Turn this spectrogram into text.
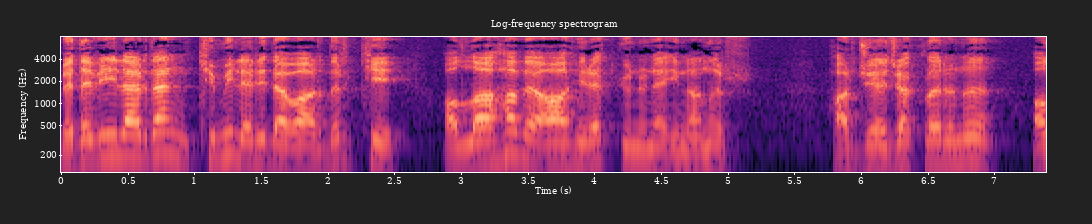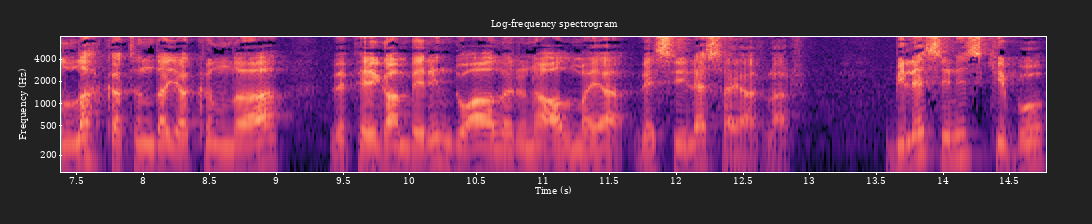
Bedevilerden kimileri de vardır ki Allah'a ve ahiret gününe inanır. Harcayacaklarını Allah katında yakınlığa ve peygamberin dualarını almaya vesile sayarlar. Bilesiniz ki bu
